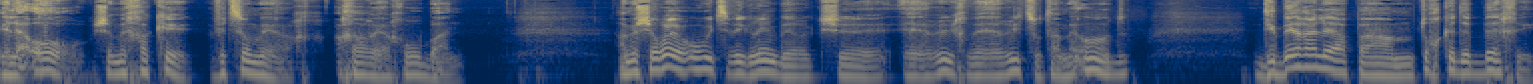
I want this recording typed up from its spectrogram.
אל האור שמחכה וצומח אחרי החורבן. המשורר אורי צבי גרינברג, שהעריך והעריץ אותה מאוד, דיבר עליה פעם תוך כדי בכי,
